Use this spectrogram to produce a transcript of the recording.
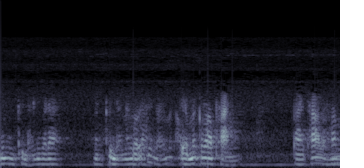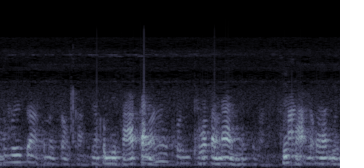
นี่มันขึ้นทางนี้ก็ได้ มันขึ้นทางนั้นก็ได้ที่ไหนมันเอาแต่มันก็มาผ่านปลายเท้าเราทำพระพุทธเจ้าก็ไม่ต้องการแล้วก็มีฝาสกั้นอนให้คนเฉพาะทางด้านศีรษะเท่านั้นเอง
